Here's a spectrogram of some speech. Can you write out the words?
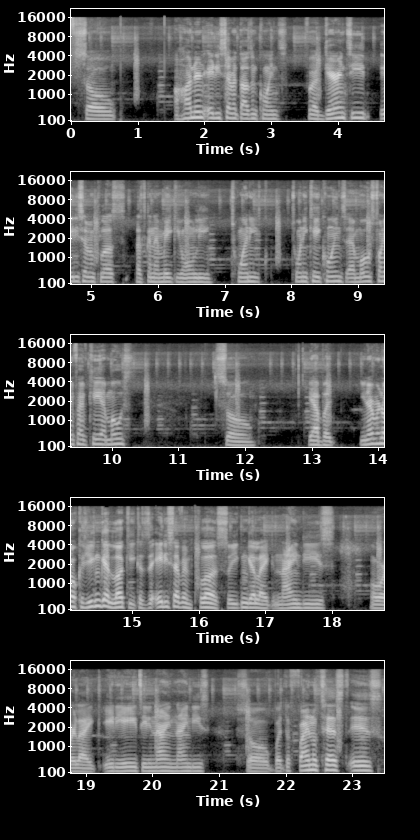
So, 187,000 coins for a guaranteed 87 plus that's gonna make you only 20 20k coins at most 25k at most. So yeah but you never know because you can get lucky because the 87 plus so you can get like 90s or like 88s 89 90s so but the final test is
